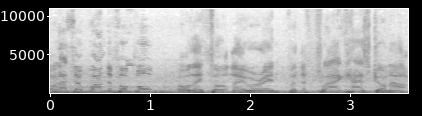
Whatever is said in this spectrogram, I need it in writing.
Oh, that's a wonderful ball. Oh, they thought they were in, but the flag has gone up.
